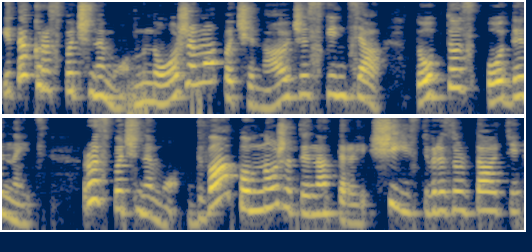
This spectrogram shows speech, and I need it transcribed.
І так розпочнемо. Множимо, починаючи з кінця, тобто з одиниць. Розпочнемо 2 помножити на 3, 6 в результаті.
